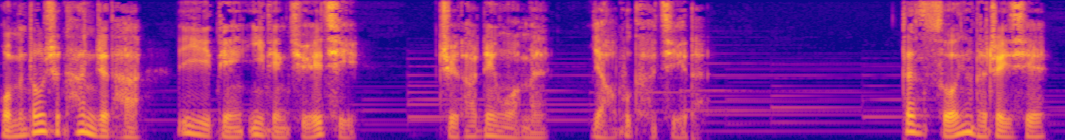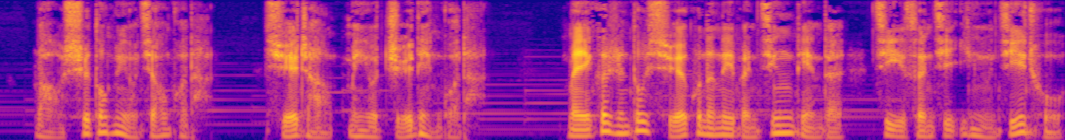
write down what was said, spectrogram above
我们都是看着他一点一点崛起，直到令我们遥不可及的。但所有的这些，老师都没有教过他，学长没有指点过他，每个人都学过的那本经典的计算机应用基础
